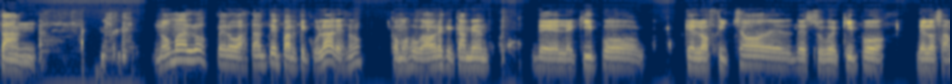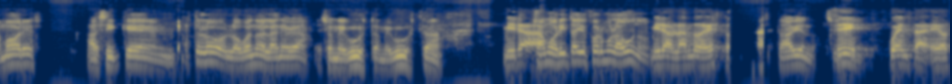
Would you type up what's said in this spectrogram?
tan, no malos, pero bastante particulares, ¿no? Como jugadores que cambian del equipo que los fichó, de, de su equipo de los amores. Así que esto es lo, lo bueno de la NBA. Eso me gusta, me gusta. Mira, Chamo, ahorita hay Fórmula 1. mira, hablando de esto, Estaba viendo. sí, cuenta, eh,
